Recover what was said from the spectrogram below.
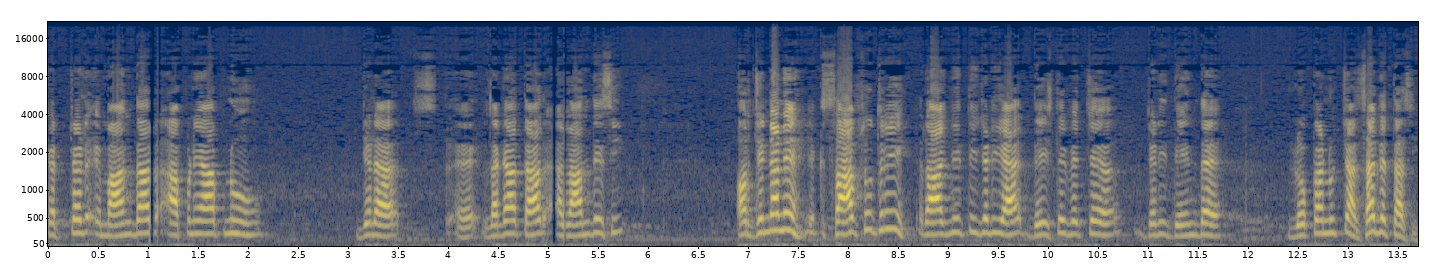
ਕੱਟੜ, ਇਮਾਨਦਾਰ ਆਪਣੇ ਆਪ ਨੂੰ ਜਿਹੜਾ ਲਗਾਤਾਰ ਐਲਾਨਦੇ ਸੀ ਔਰ ਜਿਨ੍ਹਾਂ ਨੇ ਇੱਕ ਸਾਫ਼ ਸੁਥਰੀ ਰਾਜਨੀਤੀ ਜਿਹੜੀ ਹੈ, ਦੇਸ਼ ਦੇ ਵਿੱਚ ਜਿਹੜੀ ਦੇਣ ਦਾ ਲੋਕਾਂ ਨੂੰ ਝਾਂਸਾ ਦਿੱਤਾ ਸੀ।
